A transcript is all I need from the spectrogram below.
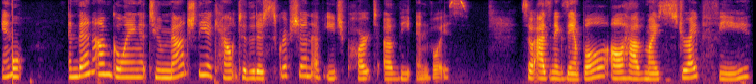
in And then I'm going to match the account to the description of each part of the invoice. So as an example, I'll have my Stripe fee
